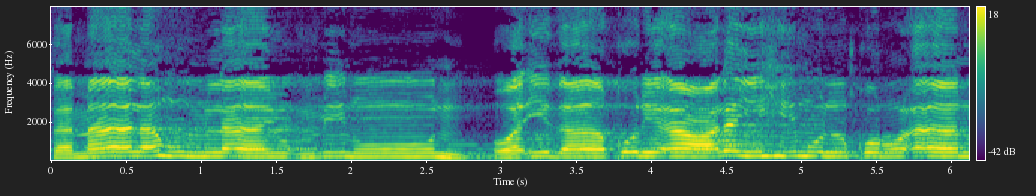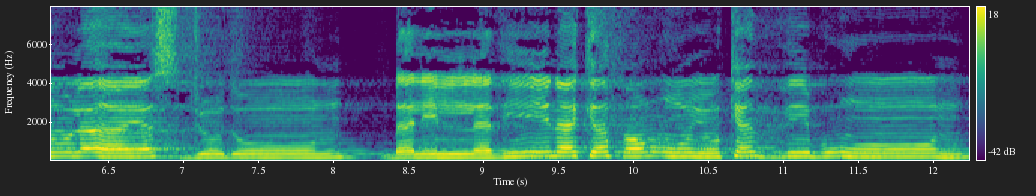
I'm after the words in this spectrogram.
فما لهم لا يؤمنون. وإذا قرئ عليهم القرآن لا يسجدون. بل الذين كفروا يكذبون.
